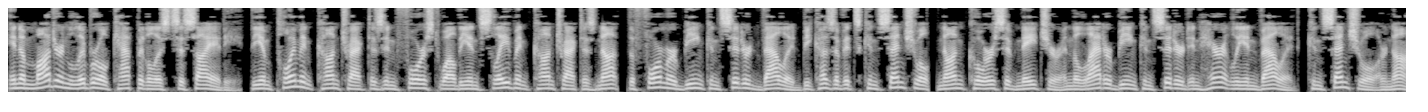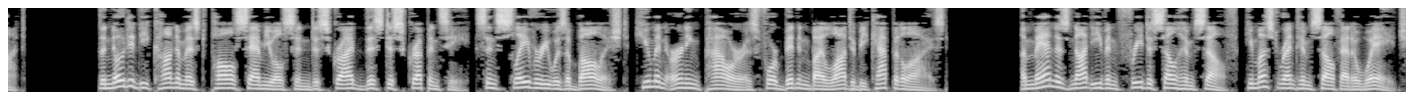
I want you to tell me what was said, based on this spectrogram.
In a modern liberal capitalist society, the employment contract is enforced while the enslavement contract is not, the former being considered valid because of its consensual, non-coercive nature and the latter being considered inherently invalid, consensual or not. The noted economist Paul Samuelson described this discrepancy, since slavery was abolished, human earning power is forbidden by law to be capitalized. A man is not even free to sell himself, he must rent himself at a wage.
